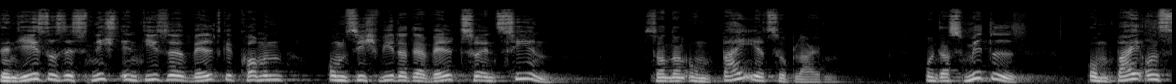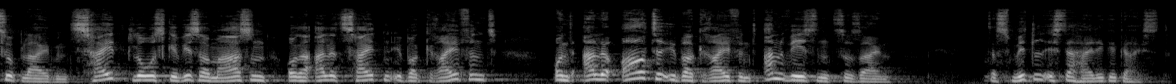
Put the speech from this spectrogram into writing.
Denn Jesus ist nicht in diese Welt gekommen, um sich wieder der Welt zu entziehen, sondern um bei ihr zu bleiben. Und das Mittel, um bei uns zu bleiben, zeitlos gewissermaßen oder alle Zeiten übergreifend und alle Orte übergreifend anwesend zu sein, das Mittel ist der Heilige Geist.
